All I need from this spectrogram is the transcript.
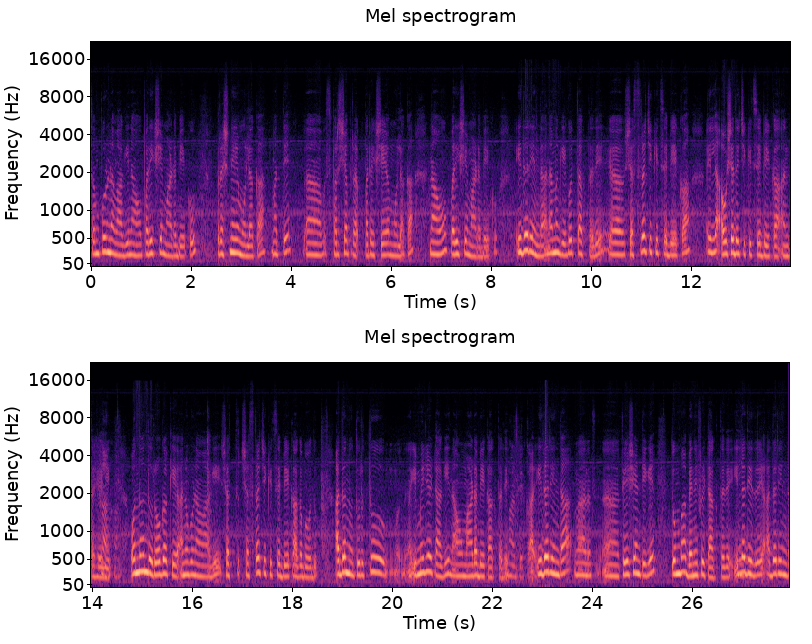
ಸಂಪೂರ್ಣವಾಗಿ ನಾವು ಪರೀಕ್ಷೆ ಮಾಡಬೇಕು. ಪ್ರಶ್ನೆಯ ಮೂಲಕ ಮತ್ತು ಸ್ಪರ್ಶ ಪ್ರ ಪರೀಕ್ಷೆಯ ಮೂಲಕ ನಾವು ಪರೀಕ್ಷೆ ಮಾಡಬೇಕು. ಇದರಿಂದ ನಮಗೆ ಗೊತ್ತಾಗ್ತದೆ ಶಸ್ತ್ರಚಿಕಿತ್ಸೆ ಬೇಕಾ? ಇಲ್ಲ ಔಷಧ ಚಿಕಿತ್ಸೆ ಬೇಕಾ ಅಂತ ಹೇಳಿ. ಒಂದೊಂದು ರೋಗಕ್ಕೆ ಅನುಗುಣವಾಗಿ ಶಸ್ತ್ರ ಶಸ್ತ್ರಚಿಕಿತ್ಸೆ ಬೇಕಾಗಬಹುದು. ಅದನ್ನು ತುರ್ತು ಇಮಿಡಿಯೇಟ್ ಆಗಿ ನಾವು ಮಾಡಬೇಕಾಗ್ತದೆ. ಇದರಿಂದ ಪೇಷಂಟಿಗೆ ತುಂಬ ಬೆನಿಫಿಟ್ ಆಗ್ತದೆ. ಇಲ್ಲದಿದ್ದರೆ ಅದರಿಂದ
